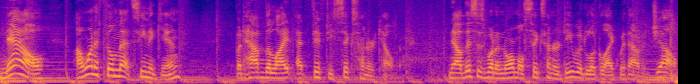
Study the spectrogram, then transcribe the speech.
Now, I want to film that scene again, but have the light at 5600 Kelvin. Now, this is what a normal 600D would look like without a gel.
